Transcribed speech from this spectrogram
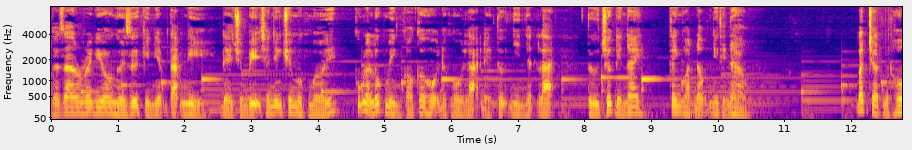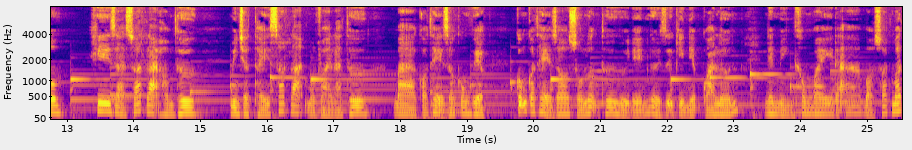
thời gian radio người giữ kỷ niệm tạm nghỉ để chuẩn bị cho những chuyên mục mới cũng là lúc mình có cơ hội được ngồi lại để tự nhìn nhận lại từ trước đến nay kênh hoạt động như thế nào. Bất chợt một hôm, khi giả soát lại hòm thư, mình chợt thấy sót lại một vài lá thư mà có thể do công việc, cũng có thể do số lượng thư gửi đến người giữ kỷ niệm quá lớn nên mình không may đã bỏ sót mất.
